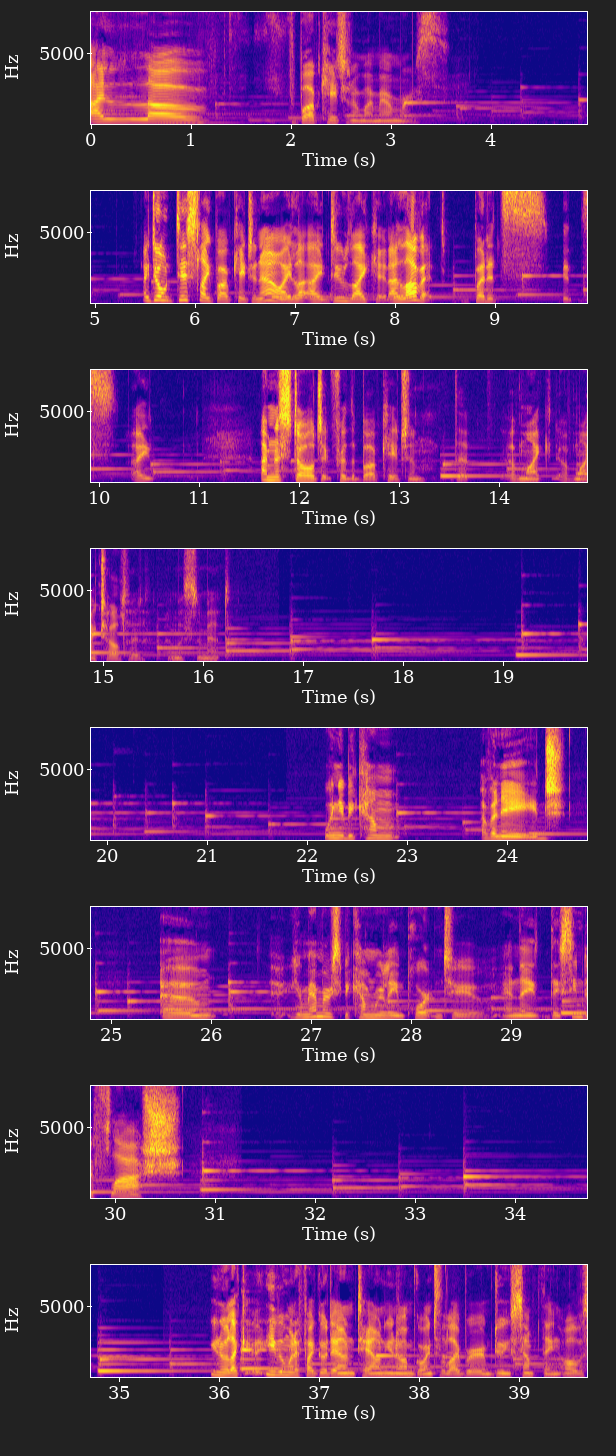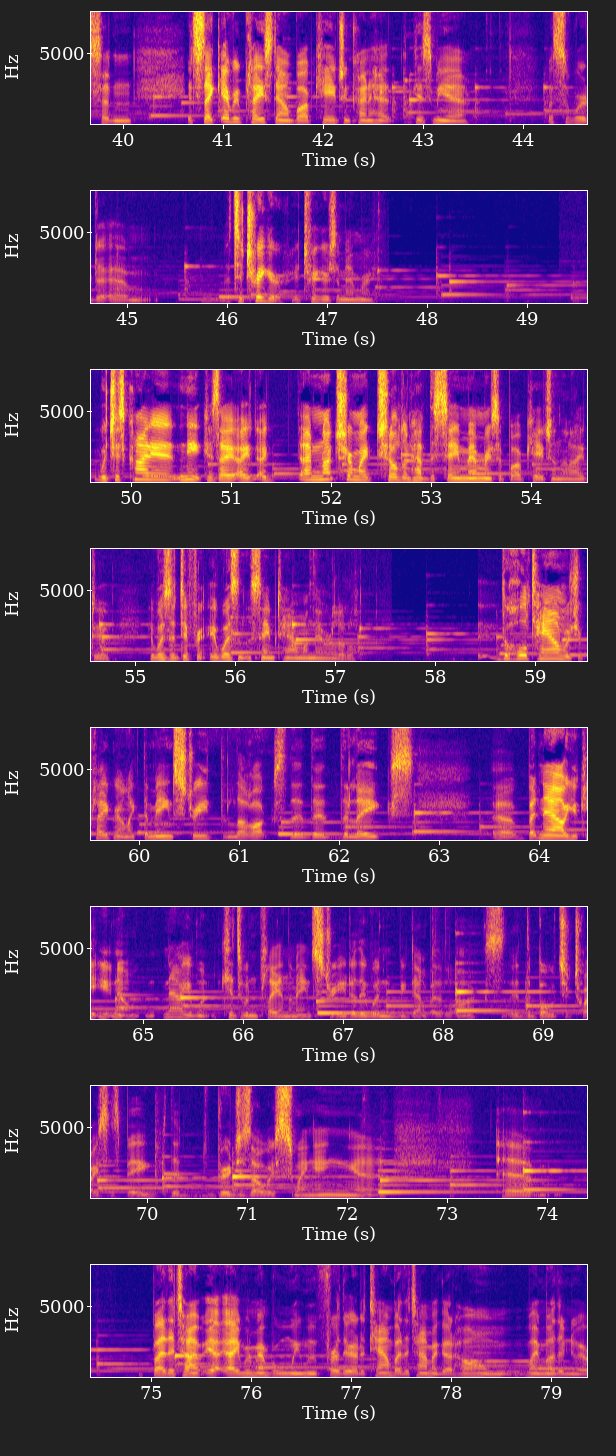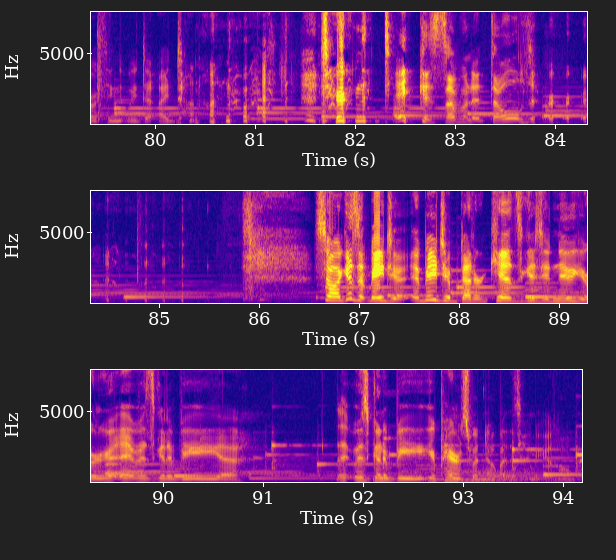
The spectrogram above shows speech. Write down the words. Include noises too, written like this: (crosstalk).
I love the Bobcaygeon of my memories. I don't dislike Bobcaygeon now. I, I do like it. I love it, but it's it's I I'm nostalgic for the Bobcaygeon that of my of my childhood. I must admit. When you become of an age, um, your memories become really important to you, and they, they seem to flash. You know, like even when if I go downtown, you know, I'm going to the library, I'm doing something, all of a sudden, it's like every place now, Bobcaygeon kind of gives me a, what's the word? Um, it's a trigger. It triggers a memory, which is kind of neat because I, I, I, I'm not sure my children have the same memories of Bobcaygeon that I do. It was a different. It wasn't the same town when they were little. The whole town was your playground, like the main street, the locks, the the, the lakes. Uh, but now you can, you know, now you wouldn't, kids wouldn't play in the main street, or they wouldn't be down by the locks. Uh, the boats are twice as big. The bridge is always swinging. Uh, um, by the time I remember when we moved further out of town, by the time I got home, my mother knew everything that we I'd (laughs) done on during the day because someone had told her. So I guess it made you it made you better kids because you knew you were it was going to be uh, it was to be your parents would know by the time you got home.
